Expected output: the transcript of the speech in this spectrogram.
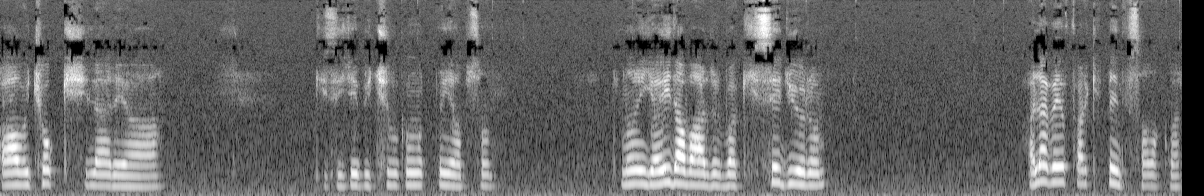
Abi çok kişiler ya. Gizlice bir çılgınlık mı yapsam? Bunların yayı da vardır bak hissediyorum. Hala beni fark etmedi salaklar.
